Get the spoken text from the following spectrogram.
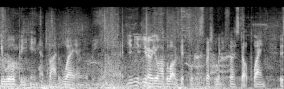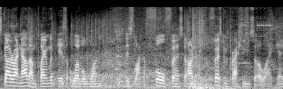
you will be in a bad way, and you'll be, in, uh, you, you know, you'll have a lot of difficulty, especially when you first start playing. This guy right now that I'm playing with is level 1. This is like a full first on first impressions or like a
